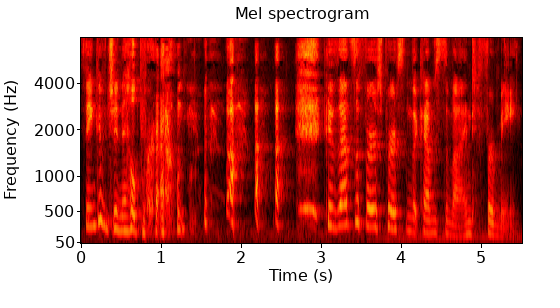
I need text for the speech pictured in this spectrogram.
think of Janelle Brown. Because that's the first person that comes to mind for me.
